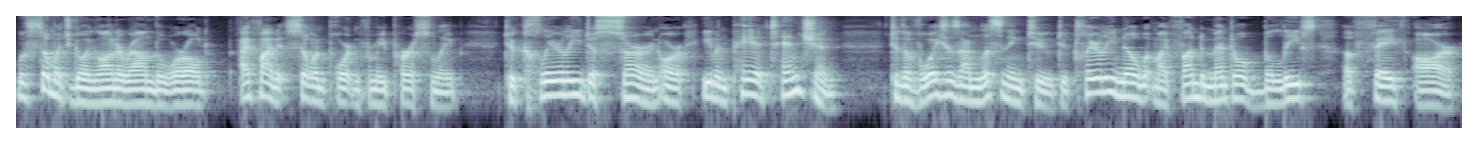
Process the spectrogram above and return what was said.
With so much going on around the world, I find it so important for me personally to clearly discern or even pay attention to the voices I'm listening to, to clearly know what my fundamental beliefs of faith are.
